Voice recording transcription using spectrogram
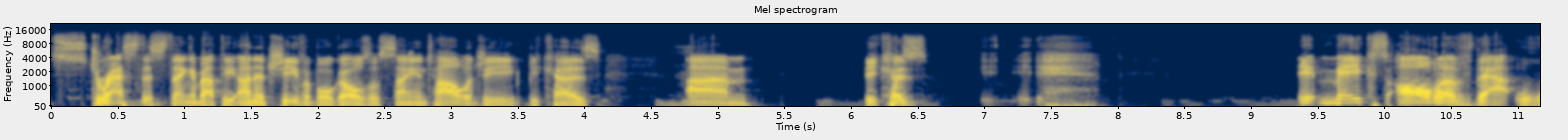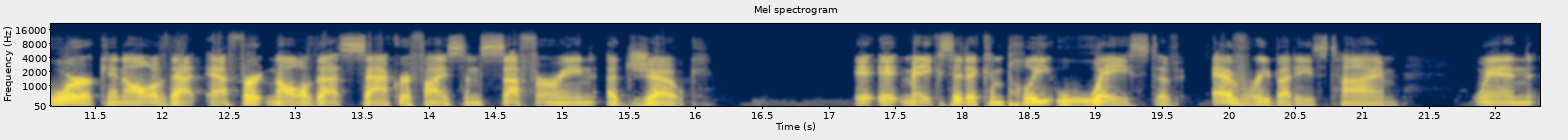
stress this thing about the unachievable goals of Scientology because um, because it, it makes all of that work and all of that effort and all of that sacrifice and suffering a joke. It, it makes it a complete waste of everybody's time when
